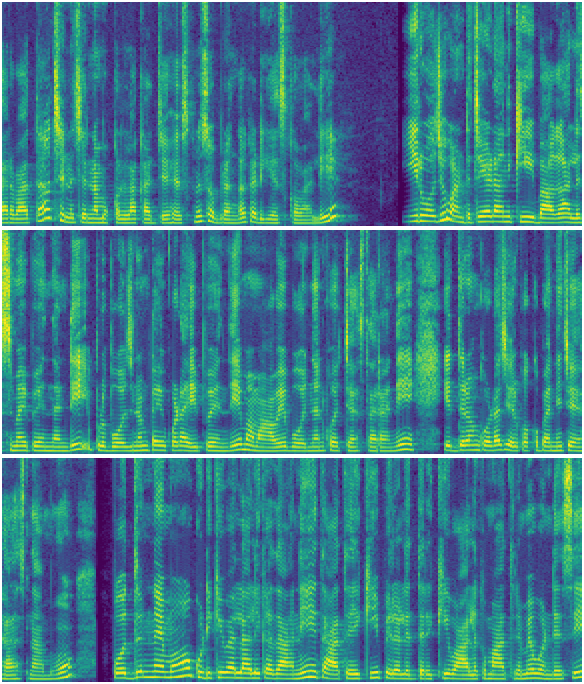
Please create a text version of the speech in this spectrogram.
తర్వాత చిన్న చిన్న ముక్కల్లా కట్ చేసేసుకుని శుభ్రంగా కడిగేసుకోవాలి. ఈరోజు వంట చేయడానికి బాగా ఆలస్యమైపోయిందండి. ఇప్పుడు భోజనం టైం కూడా అయిపోయింది. మా మావయ్య భోజనానికి వచ్చేస్తారని ఇద్దరం కూడా చెరుకొక పని చేసేస్తున్నాము. పొద్దున్నేమో గుడికి వెళ్ళాలి కదా అని తాతయ్యకి పిల్లలిద్దరికి వాళ్ళకి మాత్రమే వండేసి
